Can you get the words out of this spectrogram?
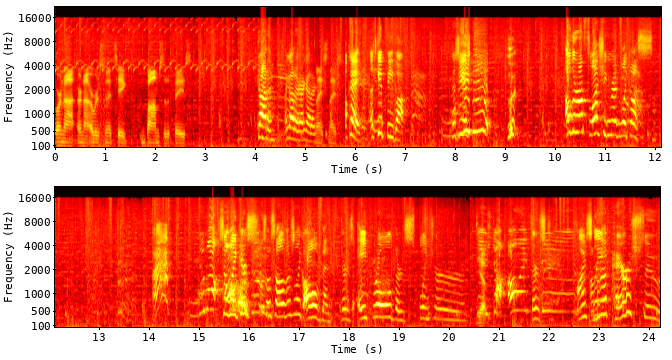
Or not, or not. Or we're just gonna take bombs to the face. Got him. I got her. I got her. Nice, nice. Okay, let's get Bebop. Cause he has. Oh, they're not flashing red like us. Ah! So like there's so so there's like all of them. There's April. There's Splinter. Yep. There's honestly. I'm gonna perish soon.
